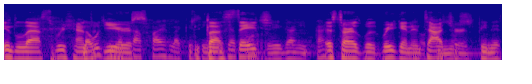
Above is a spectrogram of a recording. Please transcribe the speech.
in the last 300 years. The last stage it started with Reagan and Thatcher in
